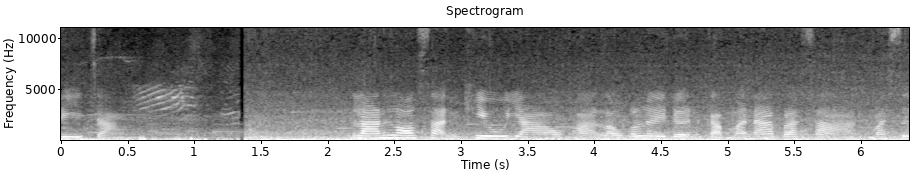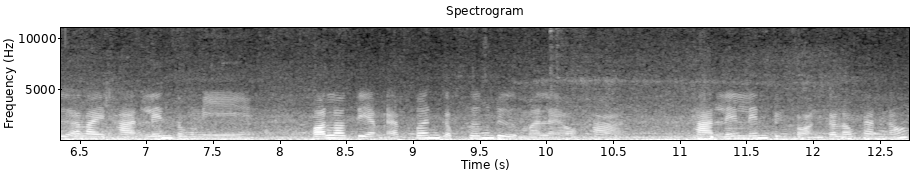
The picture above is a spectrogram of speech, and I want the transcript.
ดีจัง ร้านรอสันคิวยาวค่ะ เราก็เลยเดินกลับมาหน้าปราสาท มาซื้ออะไรทานเล่นตรงนี้ เพราะเราเตรียมแอปเปิลกับเครื่องดื่มมาแล้วค่ะ ทานเล่นๆไปก่อนก็แล้วกันเนาะ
